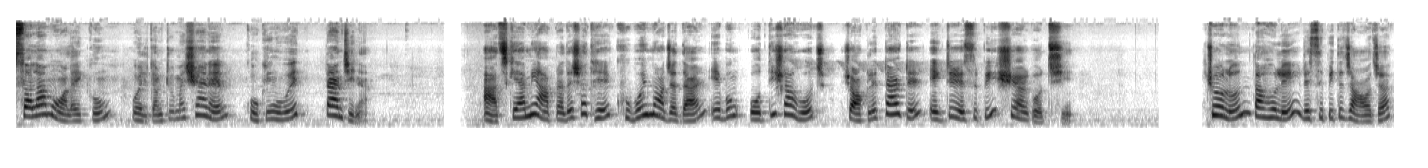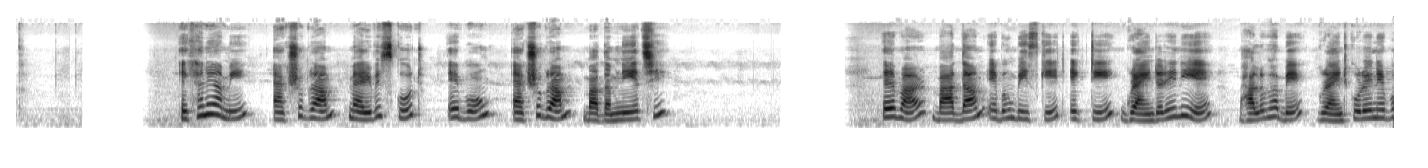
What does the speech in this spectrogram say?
আসসালামু আলাইকুম, welcome to my channel cooking with Tanzina. আজকে আমি আপনাদের সাথে খুবই মজাদার এবং অতি সহজ চকলেট টার্টের একটি রেসিপি শেয়ার করছি। চলুন তাহলে রেসিপিতে যাওয়া যাক। এখানে আমি একশো গ্রাম ম্যারি বিস্কুট এবং একশো গ্রাম বাদাম নিয়েছি। এবার বাদাম এবং বিস্কিট একটি গ্রাইন্ডারে নিয়ে ভালোভাবে গ্রাইন্ড করে নেব।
